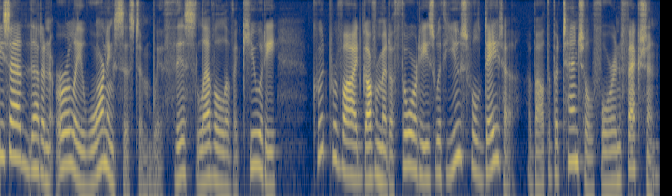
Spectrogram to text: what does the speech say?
He said that an early warning system with this level of acuity could provide government authorities with useful data about the potential for infection.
